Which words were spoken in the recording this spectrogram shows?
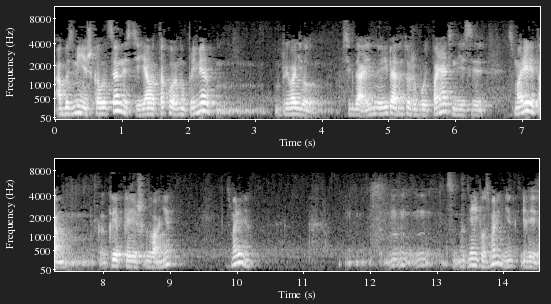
об измене шкалы ценностей, я вот такой, ну, пример приводил всегда. И ну, ребятам тоже будет понятен, если смотрели там «Крепкий орешек 2», нет? Смотрели? Я не понял, смотрели, нет? Или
